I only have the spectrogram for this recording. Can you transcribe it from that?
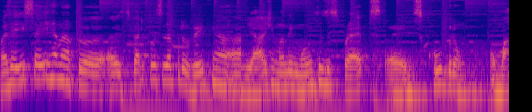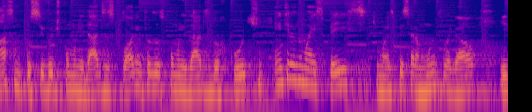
Mas é isso aí, Renato. Eu espero que vocês aproveitem a, a viagem, mandem muitos scraps, é, descubram o máximo possível de comunidades, explorem todas as comunidades do Orkut, entrem no MySpace, que o MySpace era muito legal, e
